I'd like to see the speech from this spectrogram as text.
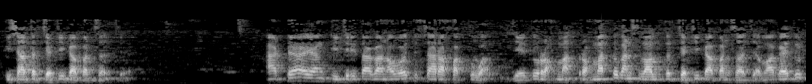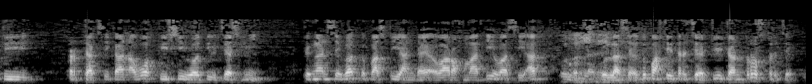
bisa terjadi kapan saja. Ada yang diceritakan Allah itu secara faktual, yaitu rahmat. Rahmat itu kan selalu terjadi kapan saja. Maka itu diredaksikan Allah di sihotil jasmi. Dengan sifat kepastian kayak warahmati wasiat kulas itu pasti terjadi dan terus terjadi.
